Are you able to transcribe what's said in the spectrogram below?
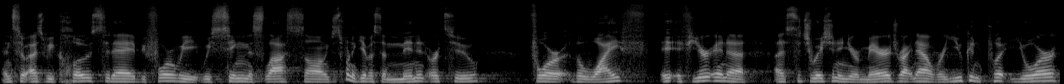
And so, as we close today, before we, we sing this last song, just want to give us a minute or two for the wife. If you're in a, a situation in your marriage right now where you can put your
